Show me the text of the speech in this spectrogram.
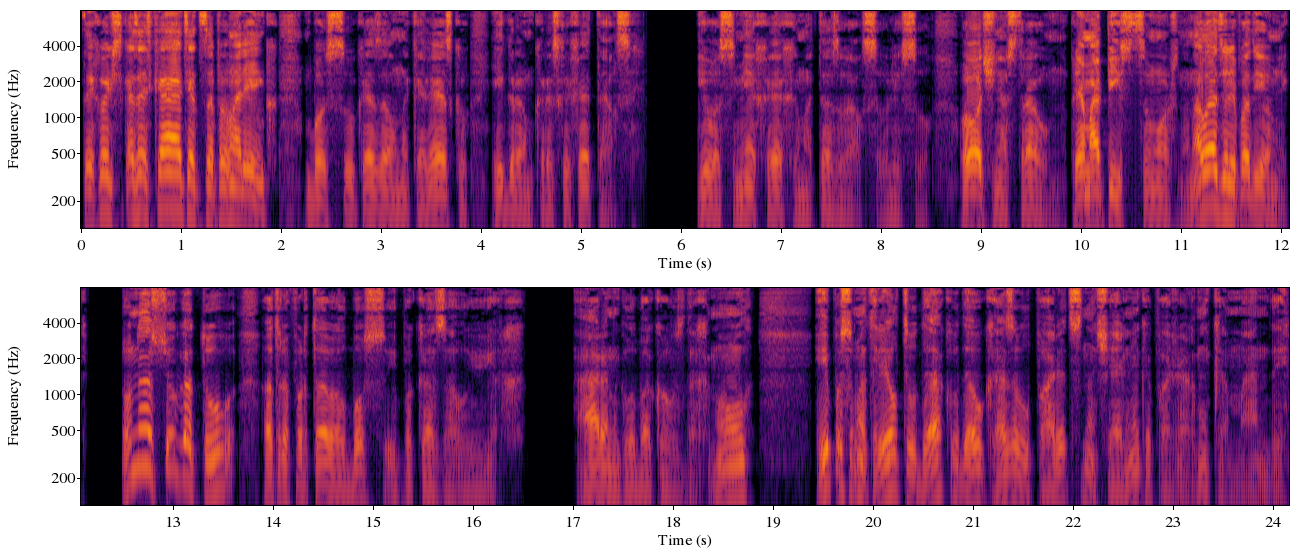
«Ты хочешь сказать, катятся помаленьку?» Босс указал на коляску и громко расхохотался. Его смех эхом отозвался в лесу. «Очень остроумно. Прямо описаться можно. Наладили подъемник?» «У нас все готово», — отрапортовал босс и показал вверх. Аарон глубоко вздохнул и посмотрел туда, куда указывал палец начальника пожарной команды,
